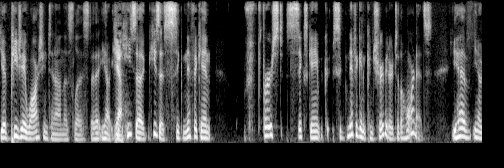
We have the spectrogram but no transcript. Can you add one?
you have PJ Washington on this list. That you know he, yeah. he's a he's a significant first six game significant contributor to the Hornets. You have you know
